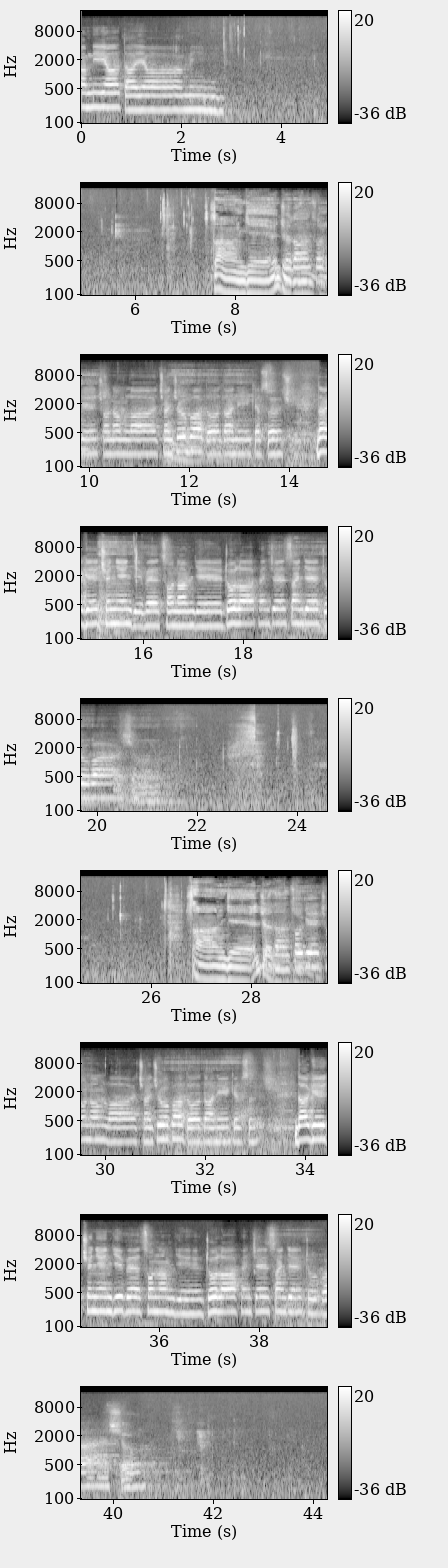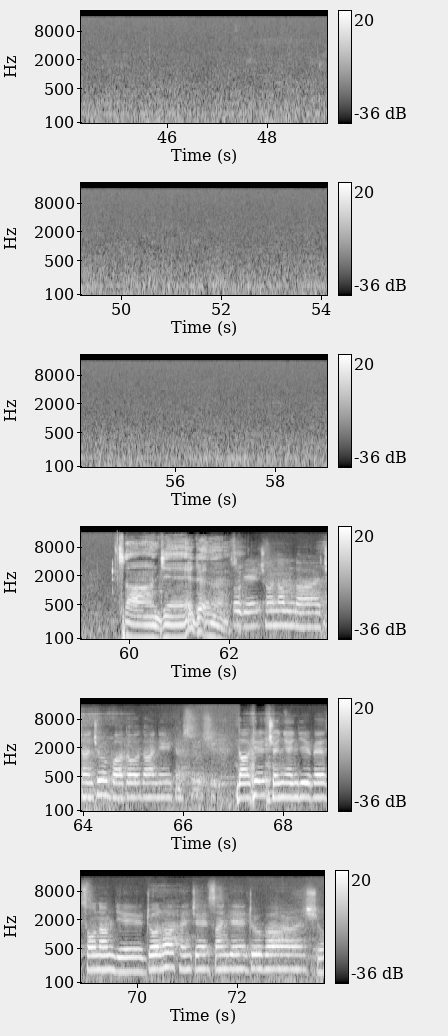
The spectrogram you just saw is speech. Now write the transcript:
감리하다야미 상게 주단 속에 천암라 천주바도 다니 캡서 다게 천년 집에 천암게 돌아 펜제 산제 주바쇼 penje sanje duvasho sanje 소게 초놈라 천주 바도 다니겠수 다게 천년기베 소남기 졸라 펜체 산제 두바쇼 sanje je soge chonom la chanchu bado dani dage chenyen gi ve sonam gi jola penche sanje dubar sho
